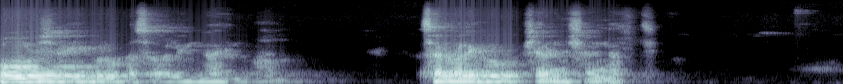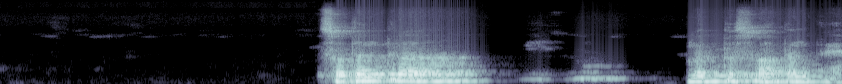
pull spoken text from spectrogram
ಓಂ ಶ್ರೀ ಗುರು ಬಸವಲಿಂಗ ಎನ್ನುವ ಸರ್ವರಿಗೂ ಶರಣ ಶರಣಾರ್ಥಿ. ಸ್ವತಂತ್ರ ಮತ್ತು ಸ್ವಾತಂತ್ರ್ಯ.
